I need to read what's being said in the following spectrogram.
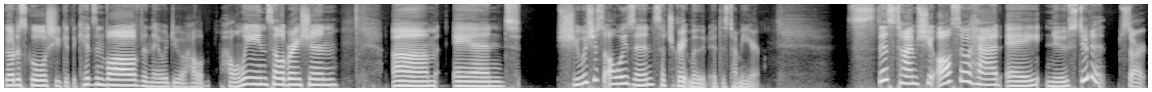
go to school. She'd get the kids involved, and they would do a Hall- Halloween celebration. Um, and she was just always in such a great mood at this time of year. This time, she also had a new student start.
